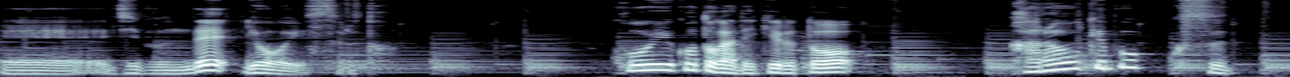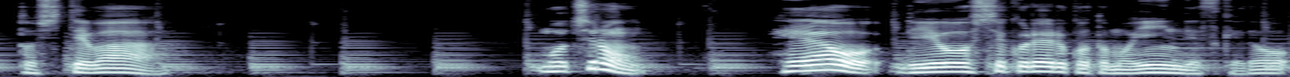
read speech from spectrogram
えー、自分で用意すると。こういうことができるとカラオケボックスとしてはもちろん部屋を利用してくれることもいいんですけど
